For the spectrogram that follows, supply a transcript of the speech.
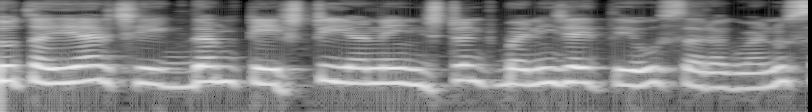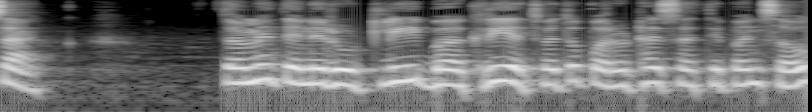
તો તૈયાર છે, એકદમ ટેસ્ટી અને ઇન્સ્ટન્ટ બની જાય તેવું સરગવાનું શાક. તમે તેને રોટલી, ભાખરી અથવા તો પરોઠા સાથે પણ સર્વ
